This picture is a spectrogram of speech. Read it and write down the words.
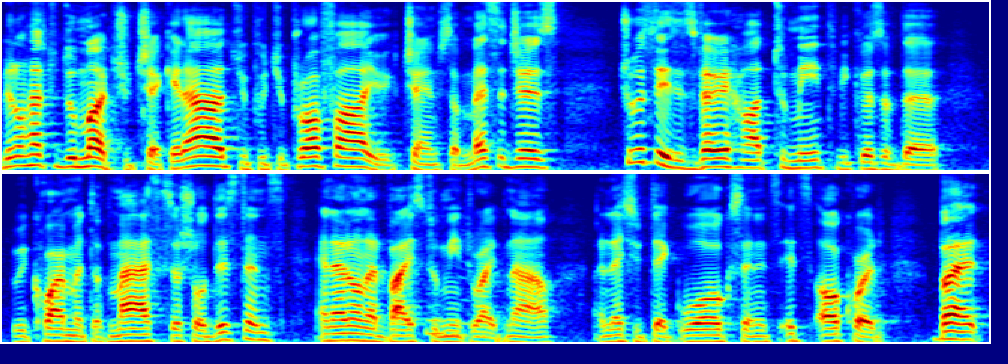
You don't have to do much. You check it out. You put your profile. You exchange some messages. Truth is, it's very hard to meet because of the requirement of mask, social distance, and I don't advise to meet right now unless you take walks and it's it's awkward. But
